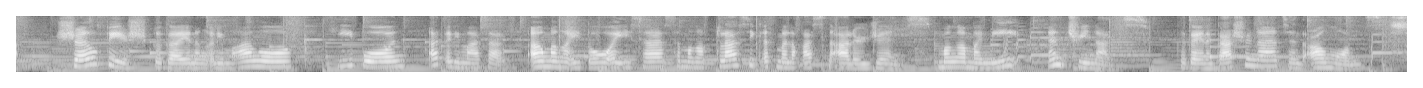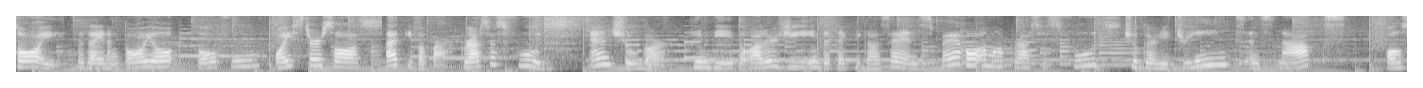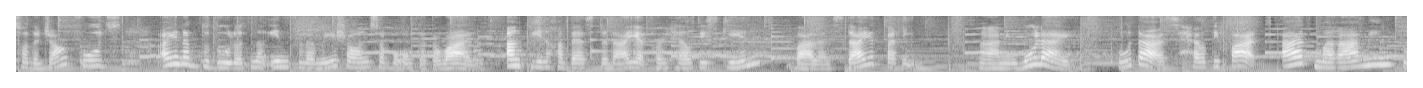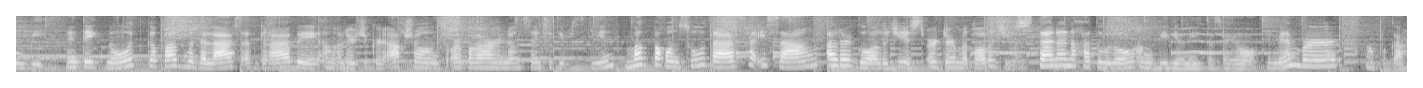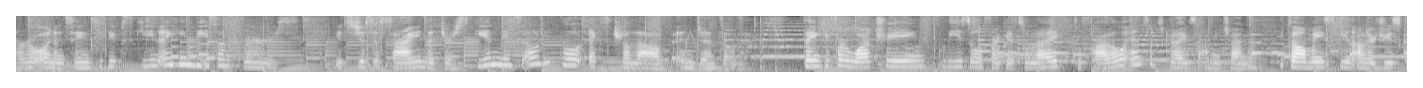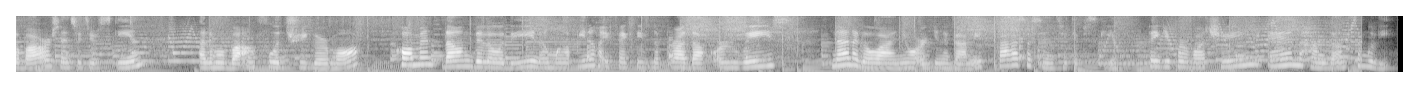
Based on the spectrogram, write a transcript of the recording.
Shellfish, kagaya ng alimango, hipon, at alimasag. Ang mga ito ay isa sa mga classic at malakas na allergens. Mga mani and tree nuts kagaya ng cashew nuts and almonds, soy, kagaya ng toyo, tofu, oyster sauce, at iba pa. Processed foods, and sugar. Hindi ito allergy in the technical sense, pero ang mga processed foods, sugary drinks, and snacks, also the junk foods, ay nagdudulot ng inflammation sa buong katawan. Ang pinaka-best na diet for healthy skin, balanced diet pa rin. Maraming gulay, prutas, healthy fats, at maraming tubig. And take note, kapag madalas at grabe ang allergic reactions or pagkakaroon ng sensitive skin, magpakonsulta sa isang allergologist or dermatologist. Sana nakatulong ang video na ito sa'yo. Remember, ang pagkakaroon ng sensitive skin ay hindi isang curse. It's just a sign that your skin needs a little extra love and gentleness. Thank you for watching. Please don't forget to like, to follow, and subscribe sa aming channel. Ikaw, may skin allergies ka ba or sensitive skin? Alam mo ba ang food trigger mo? Comment down below din ang mga pinaka-effective na product or ways na nagawa nyo or ginagamit para sa sensitive skin. Thank you for watching and hanggang sa muli.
